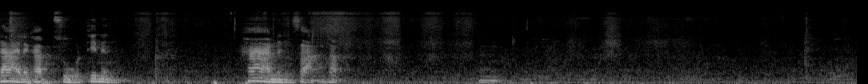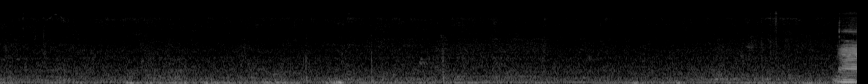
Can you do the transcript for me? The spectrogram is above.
ได้เลยครับสูตรที่หนึ่งห้าหนึ่งสามครับ อืมอ่า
